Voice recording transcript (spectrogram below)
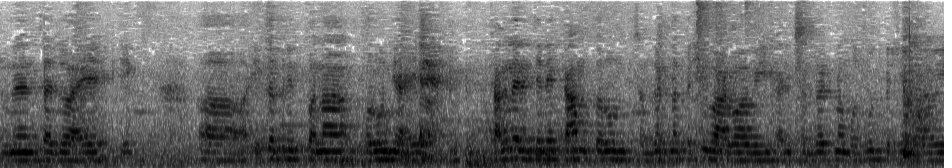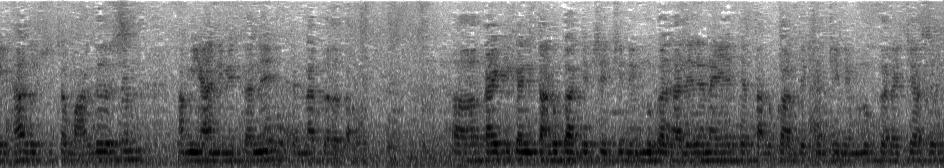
जुन्यांचा जो आहे एक एकत्रितपणा करून जे आहे चांगल्या रीतीने काम करून संघटना कशी वाढवावी आणि संघटना मजबूत कशी करावी ह्या दृष्टीचं मार्गदर्शन आम्ही या निमित्ताने त्यांना करत आहोत. काही ठिकाणी तालुका अध्यक्षांची नेमणुका झालेल्या नाही आहेत त्या तालुका अध्यक्षांची नेमणूक करायची असेल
